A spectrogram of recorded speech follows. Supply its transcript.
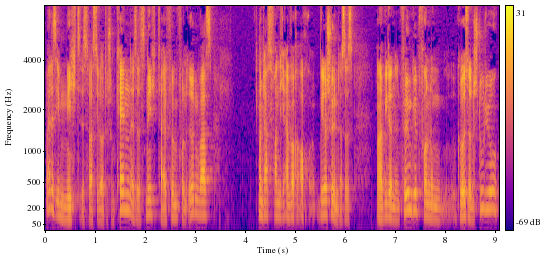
weil es eben nichts ist, was die Leute schon kennen, es ist nicht Teil 5 von irgendwas. Und das fand ich einfach auch wieder schön, dass es mal wieder einen Film gibt von einem größeren Studio,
